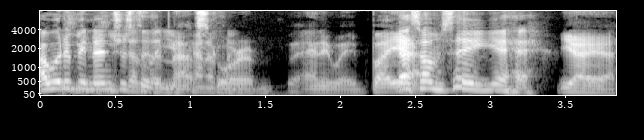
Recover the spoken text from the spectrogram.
I would have he- been he does, interested like, in that score anyway, but yeah, That's what I'm saying. Yeah. Yeah, yeah.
